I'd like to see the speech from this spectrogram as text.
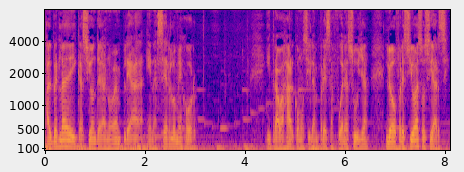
Al ver la dedicación de la nueva empleada en hacerlo mejor y trabajar como si la empresa fuera suya, le ofreció asociarse,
